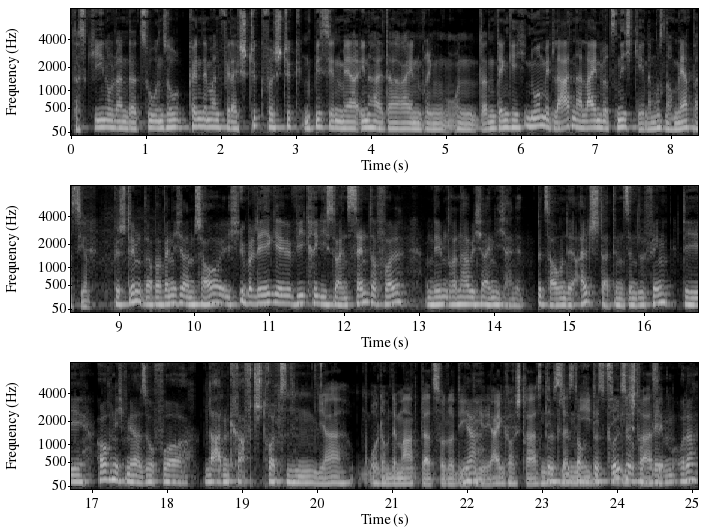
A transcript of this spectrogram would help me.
das Kino dann dazu und so könnte man vielleicht Stück für Stück ein bisschen mehr Inhalt da reinbringen. Und dann denke ich, nur mit Laden allein wird's nicht gehen. Da muss noch mehr passieren. Bestimmt, aber wenn ich dann schaue, ich überlege, wie kriege ich so ein Center voll und nebendran habe ich eigentlich eine bezaubernde Altstadt in Sindelfing, die auch nicht mehr so vor Ladenkraft strotzt. Hm, Ja, oder um den Marktplatz oder die, Ja. die Einkaufsstraßen, die Das ist doch Planie, das die größere. Problem, oder?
